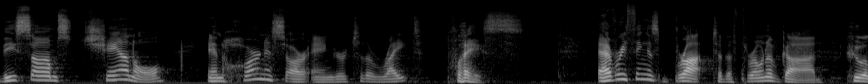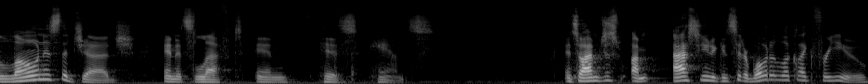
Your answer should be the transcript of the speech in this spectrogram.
These Psalms channel and harness our anger to the right place. Everything is brought to the throne of God, who alone is the judge, and it's left in his hands. And so I'm just I'm asking you to consider what would it look like for you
